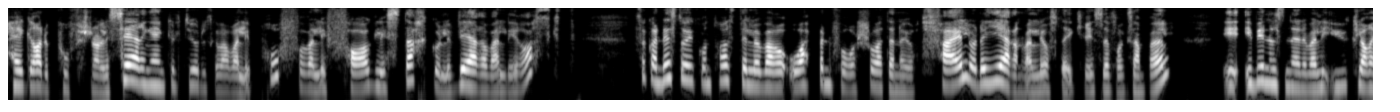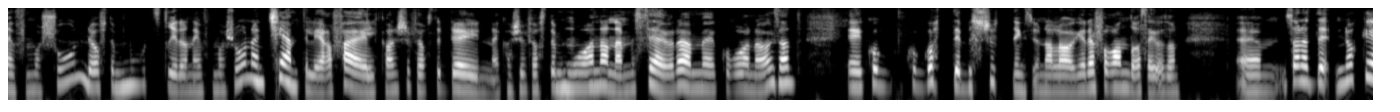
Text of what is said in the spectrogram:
høy grad av profesjonalisering i en kultur. Du skal være veldig proff og veldig faglig sterk og levere veldig raskt. Så kan det stå i kontrast til å være åpen for å se at en har gjort feil, og det gjør en veldig ofte i krise, f.eks. I, begynnelsen er det veldig uklar informasjon, det er ofte motstridende informasjon. En kommer til å gjøre feil kanskje første døgnene, kanskje første månedene. Vi ser jo det med korona òg, hvor, hvor godt det beslutningsunderlaget det forandrer seg og sånn. Um, sånn at noe,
